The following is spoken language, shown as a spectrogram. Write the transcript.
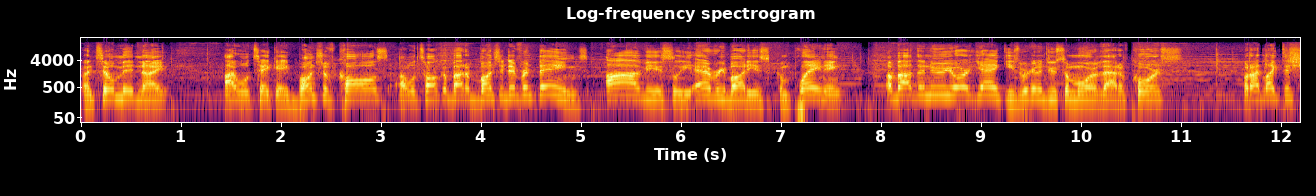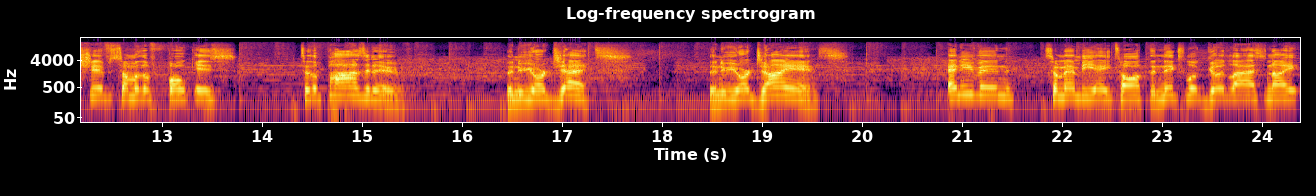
until midnight. I will take a bunch of calls. I will talk about a bunch of different things. Obviously, everybody is complaining about the New York Yankees. We're going to do some more of that, of course. But I'd like to shift some of the focus to the positive. The New York Jets, the New York Giants, and even some NBA talk. The Knicks looked good last night.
